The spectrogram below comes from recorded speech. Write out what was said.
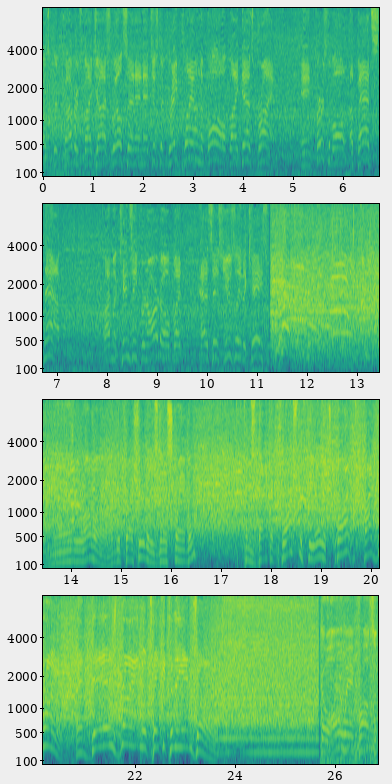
That's good coverage by Josh Wilson, and just a great play on the ball by Dez Bryant. And first of all, a bad snap by Mackenzie Bernardo, but as is usually the case. And Romo under pressure, but he's going to scramble. Comes back across the field. It's caught by Bryant. And Dez will take it to the end zone. Go all the way across the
